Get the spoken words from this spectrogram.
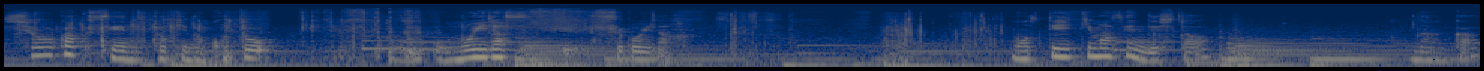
小学生の時のことを思い出すってすごいな。持っていきませんでした？なんか。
